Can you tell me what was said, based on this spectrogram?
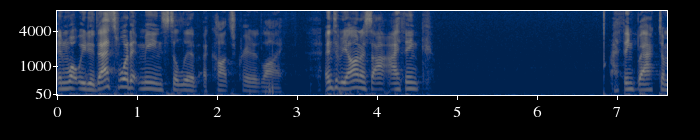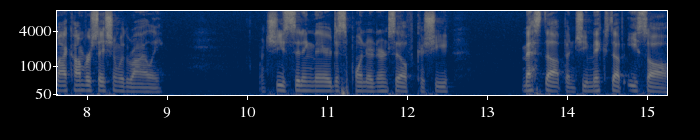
in what we do. That's what it means to live a consecrated life. And to be honest, I, I think I think back to my conversation with Riley when she's sitting there disappointed in herself because she messed up and she mixed up Esau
